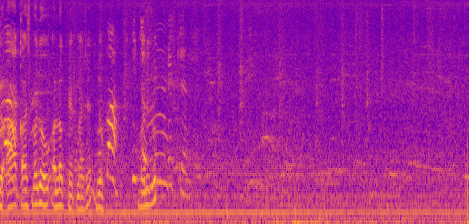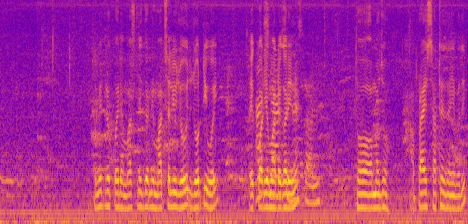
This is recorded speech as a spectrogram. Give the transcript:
જો આ કાચ બધો અલગ ટાઈપના છે. જો મિત્રો કોઈને માછલી ઘરની માછલીઓ જોવી જોતી હોય એકવાડિયા માટે કરીને. તો આમાં જો આ પ્રાઇસ સાથે જ અહીંયા બધી.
